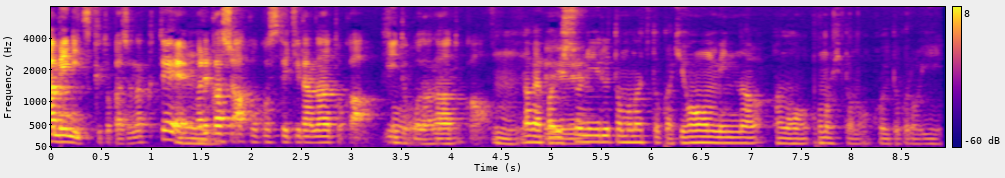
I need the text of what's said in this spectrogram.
が目につくとかじゃなくてうん。わり、かしあここ素敵だなとかいいとこだなとか。うん、なんかやっぱ一緒にいる友達とか基本みんなあのこの人のこういうところいい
